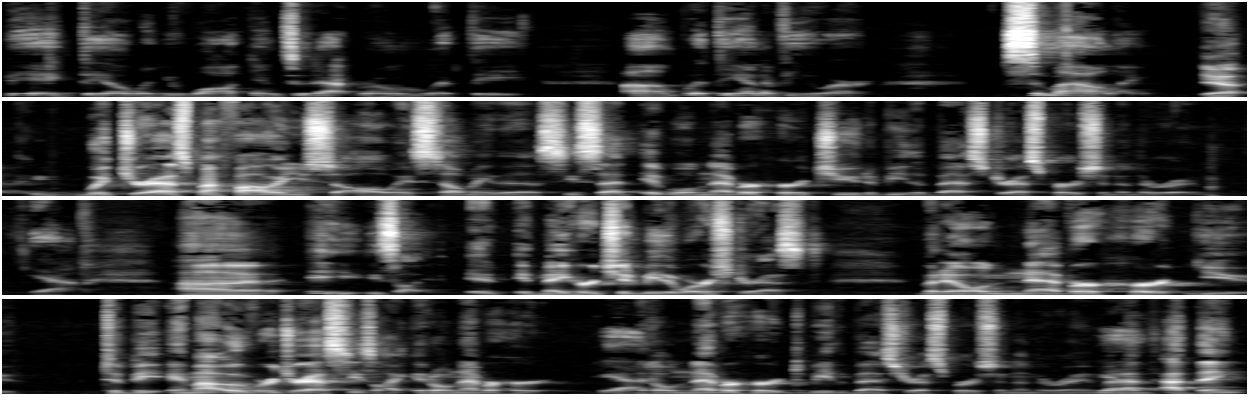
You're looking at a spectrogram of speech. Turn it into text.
big deal when you walk into that room with the um, with the interviewer, smiling. Yeah. With dress, my father used to always tell me this. He said, It will never hurt you to be the best dressed person in the room. Yeah, Uh, he- he's like, it, it may hurt you to be the worst dressed, but it'll never hurt you to be. Am I overdressed? He's like, It'll never hurt. Yeah. It'll never hurt to be the best dressed person in the room. Yeah. And I, I think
